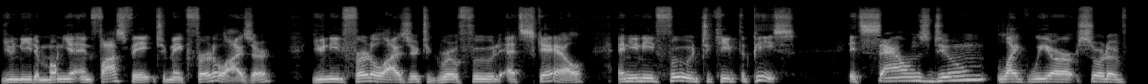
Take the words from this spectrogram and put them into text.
You need ammonia and phosphate to make fertilizer you need fertilizer to grow food at scale, and you need food to keep the peace. It sounds, Doom, like we are sort of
